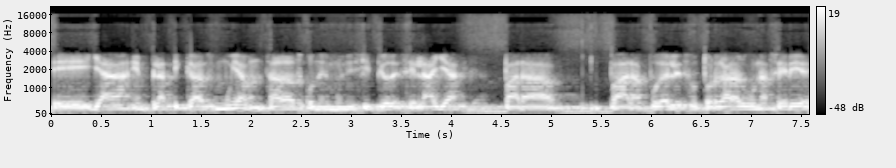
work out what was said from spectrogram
eh, ya en pláticas muy avanzadas con el municipio de Celaya para, para poderles otorgar alguna serie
